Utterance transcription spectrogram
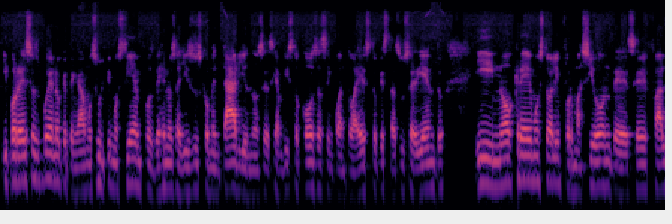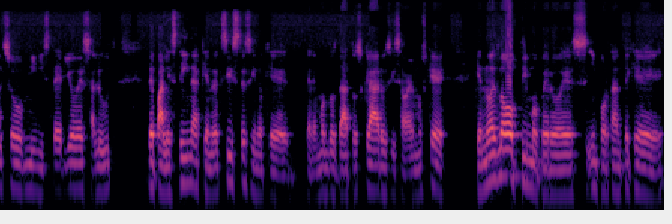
Y por eso es bueno que tengamos últimos tiempos. Déjenos allí sus comentarios. No sé si han visto cosas en cuanto a esto que está sucediendo. Y no creemos toda la información de ese falso ministerio de salud de Palestina que no existe, sino que tenemos los datos claros y sabemos que, que no es lo óptimo, pero es importante que,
